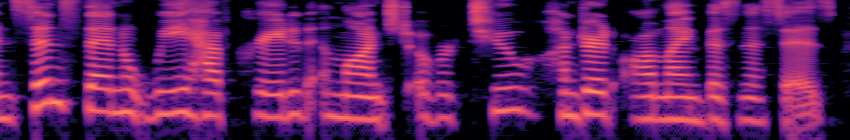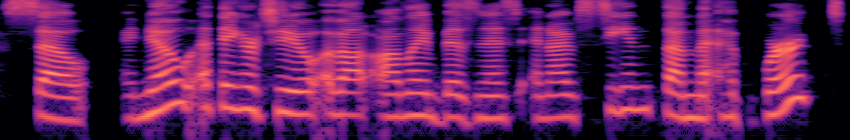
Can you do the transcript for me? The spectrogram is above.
And since then, we have created and launched over 200 online businesses. So I know a thing or two about online business, and I've seen some that have worked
